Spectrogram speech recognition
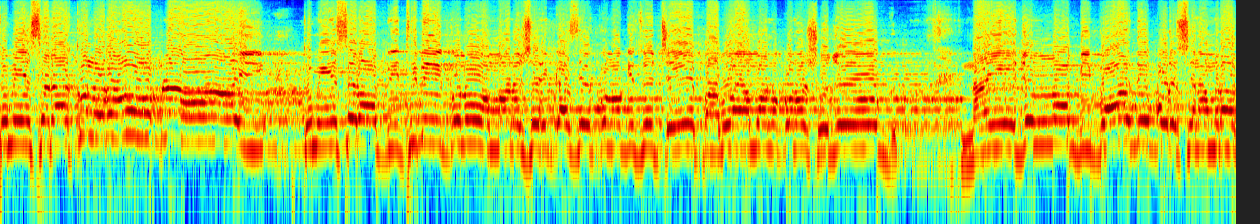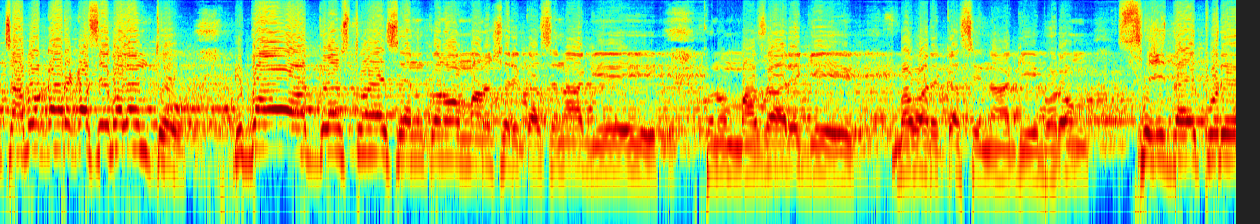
তুমি ছাড়া কোনো রব নাই, তুমি ছাড়া পৃথিবীর কোনো মানুষের কাছে কোনো কিছু চেয়ে পাবো এমন কোনো সুযোগ নাই। এজন্য বিপদে পড়েছেন আমরা, চাবো কার কাছে বলেন তো? বিপদগ্রস্ত হয়েছেন কোনো মানুষের কাছে না গিয়ে, কোনো মাজারে গিয়ে, বাবার কাছে না গিয়ে, বরং সেজদায় পড়ে,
